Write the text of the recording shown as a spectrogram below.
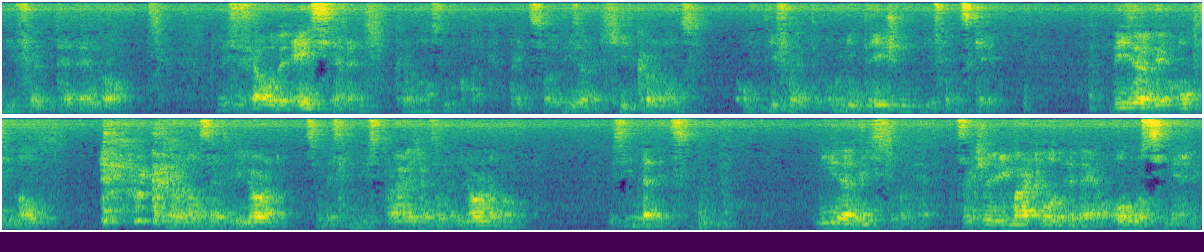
different dead row. This is how the ACNN kernels look like. Right, so these are heat kernels of different orientation, different scale. These are the optimal kernels that we learn. So basically, these parameters are learnable. You see that it's neither these that. It's actually remarkable that they're almost symmetric,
